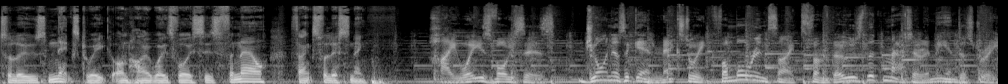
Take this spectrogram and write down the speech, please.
Toulouse next week on Highways Voices. For now, thanks for listening. Highways Voices. Join us again next week for more insights from those that matter in the industry.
